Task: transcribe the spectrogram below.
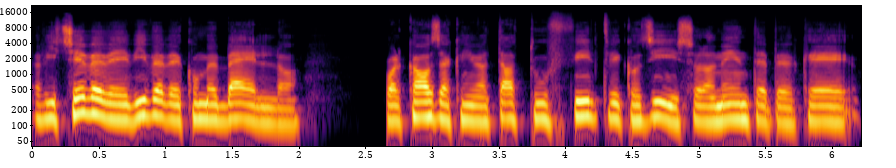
uh, ricevere e vivere come bello, qualcosa che in realtà tu filtri così solamente perché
